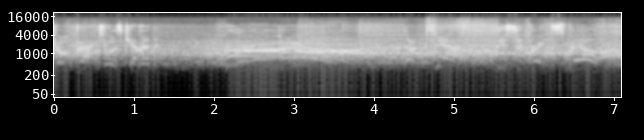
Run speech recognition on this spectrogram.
Come back to us, Kevin! break the spell.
